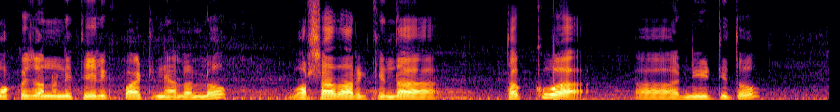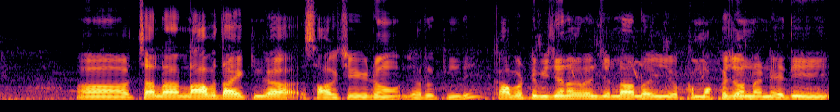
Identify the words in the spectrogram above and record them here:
మొక్కజొన్నని తేలికపాటి నేలల్లో వర్షాధారం కింద తక్కువ నీటితో చాలా లాభదాయకంగా సాగు చేయడం జరుగుతుంది. కాబట్టి విజయనగరం జిల్లాలో ఈ యొక్క మొక్కజొన్న అనేది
